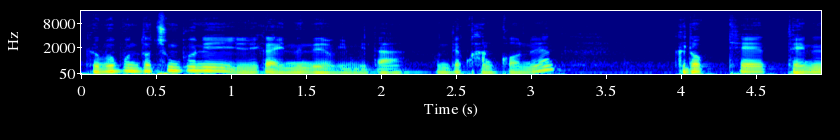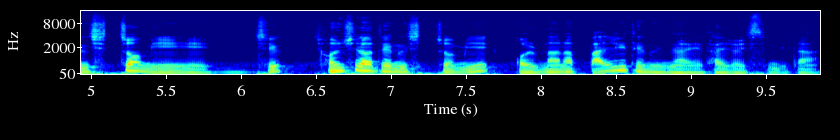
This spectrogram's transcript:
그 부분도 충분히 일리가 있는 내용입니다. 그런데 관건은 그렇게 되는 시점이 즉 현실화되는 시점이 얼마나 빨리 되느냐에 달려 있습니다.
